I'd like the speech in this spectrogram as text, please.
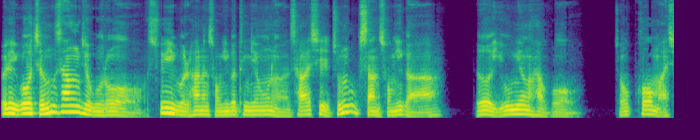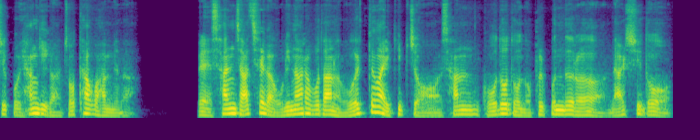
그리고 정상적으로 수입을 하는 송이 같은 경우는 사실 중국산 송이가 더 유명하고 좋고 맛있고 향기가 좋다고 합니다. 왜? 산 자체가 우리나라보다는 월등하게 깊죠. 산 고도도 높을 뿐더러 날씨도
